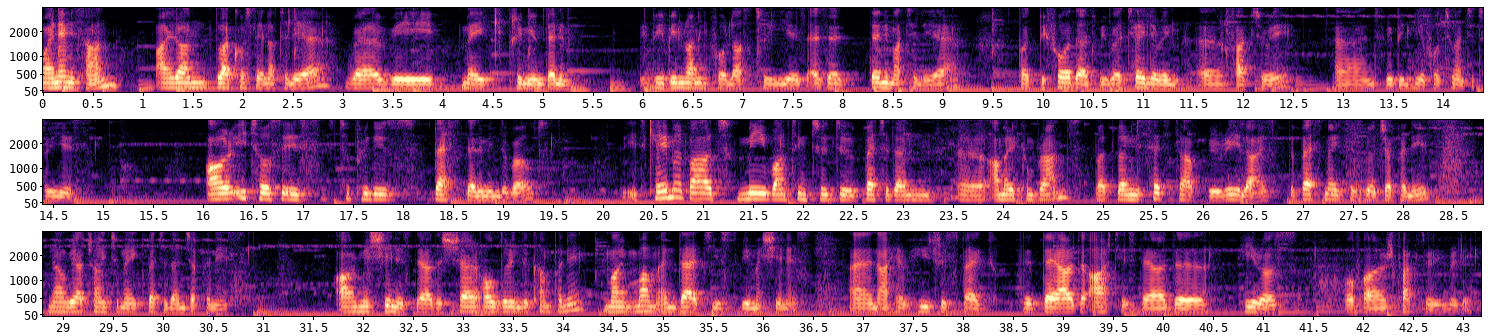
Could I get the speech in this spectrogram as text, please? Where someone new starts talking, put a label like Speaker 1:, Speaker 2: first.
Speaker 1: My name is Han. I run Blackhorse Lane Atelier where we make premium denim. We've been running for the last two years as a denim atelier, but before that we were tailoring uh, factory and we've been here for 22 years. Our ethos is to produce best denim in the world. It came about me wanting to do better than uh, American brands, but when we set it up, we realized the best makers were Japanese. Now we are trying to make better than Japanese. Our machinists, they are the shareholder in the company. My mom and dad used to be machinists, and I have huge respect that they are the artists, they are the heroes of our factory, really.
